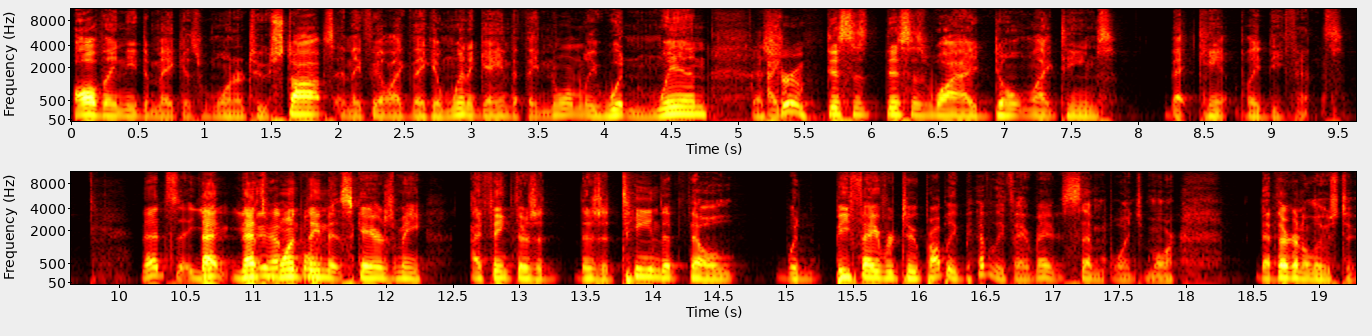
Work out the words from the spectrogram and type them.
All they need to make is one or two stops, and they feel like they can win a game that they normally wouldn't win. That's I- true. This is this is why I don't like teams that can't play defense. That's you, That you that's do have a one thing that scares me. I think there's a there's a team that they'll would be favored to, probably heavily favored, maybe seven points more, that they're going to lose to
